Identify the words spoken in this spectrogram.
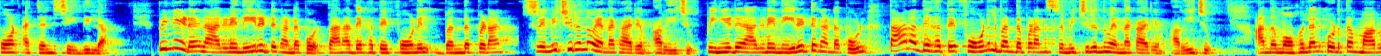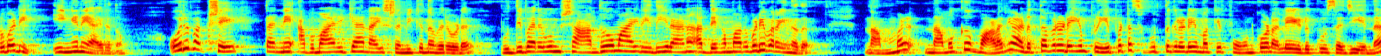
ഫോൺ അറ്റൻഡ് ചെയ്തില്ല. പിന്നീട് ലാലിനെ നേരിട്ട് കണ്ടപ്പോൾ താൻ അദ്ദേഹത്തെ ഫോണിൽ ബന്ധപ്പെടാൻ ശ്രമിച്ചിരുന്നു എന്ന കാര്യം അറിയിച്ചു. പിന്നീട് ലാലിനെ നേരിട്ട് കണ്ടപ്പോൾ താൻ അദ്ദേഹത്തെ ഫോണിൽ ബന്ധപ്പെടാൻ ശ്രമിച്ചിരുന്നു എന്ന കാര്യം അറിയിച്ചു. അന്ന് മോഹൻലാൽ കൊടുത്ത മറുപടി ഇങ്ങനെയായിരുന്നു. ഒരു പക്ഷേ തന്നെ അപമാനിക്കാനായി ശ്രമിക്കുന്നവരോട് ബുദ്ധിപരവും ശാന്തവുമായ രീതിയിലാണ് അദ്ദേഹം മറുപടി പറയുന്നത്. നമ്മൾ നമുക്ക് വളരെ അടുത്തവരുടെയും പ്രിയപ്പെട്ട സുഹൃത്തുക്കളുടെയും ഒക്കെ ഫോൺ കോൾ അല്ലേ എടുക്കൂ സജി എന്ന്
